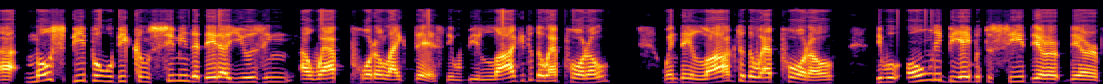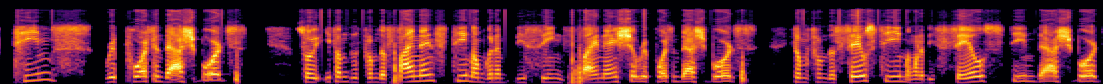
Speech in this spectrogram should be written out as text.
Uh, most people will be consuming the data using a web portal like this. They will be logged into the web portal. When they log to the web portal, they will only be able to see their, their team's reports and dashboards. So if I'm from the finance team, I'm going to be seeing financial reports and dashboards. If I'm from the sales team, I'm going to be sales team dashboards.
